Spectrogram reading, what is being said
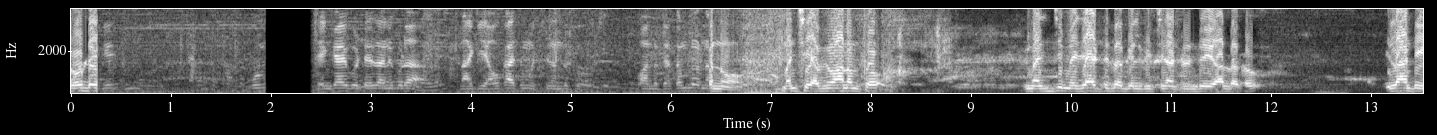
రోడ్డు టెంకాయ కొట్టేదానికి కూడా నాకు ఈ అవకాశం వచ్చినందుకు వాళ్ళు గతంలో నన్ను మంచి అభిమానంతో మంచి మెజార్టీతో గెలిపించినటువంటి వాళ్ళకు ఇలాంటి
